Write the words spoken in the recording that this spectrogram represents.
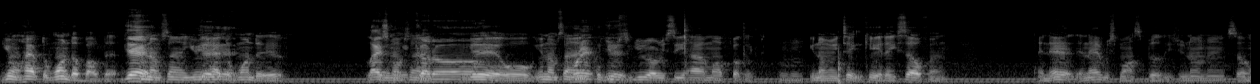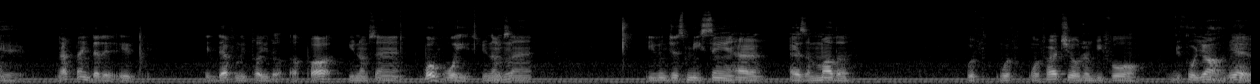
you don't have to wonder about that. Yeah. You know what I'm saying? You Yeah, ain't have yeah. to wonder if Lights you know gonna be cut off. Yeah, or you know what I'm saying? Because yeah. you you already see how motherfucker, Mhm. you know what I mean, taking care of themselves and and their and their responsibilities. You know what I mean? So Yeah. I think that it it, it definitely played a, a part. You know what I'm saying? Both ways. You know Mhm. what I'm saying? Even just me seeing her as a mother with with with her children before. Before y'all. Yeah.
